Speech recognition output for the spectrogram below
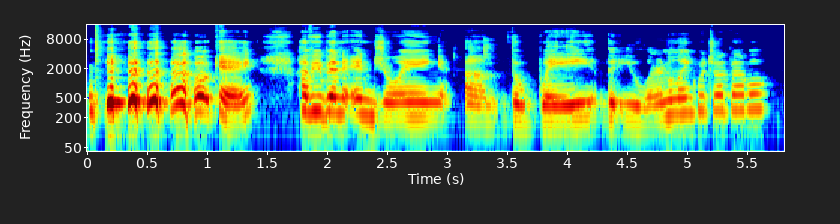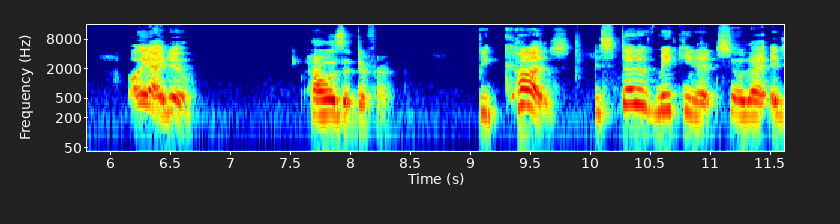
okay. Have you been enjoying um, the way that you learn a language on Babbel? Oh yeah, I do. How is it different? Because instead of making it so that it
